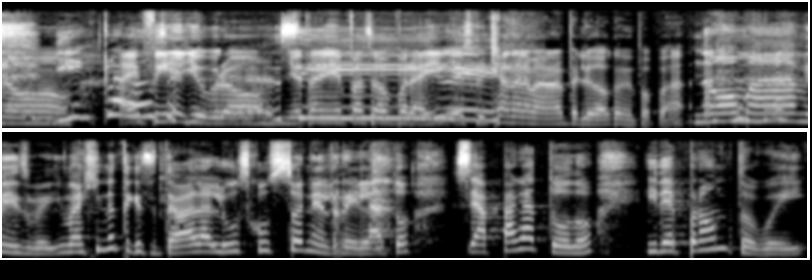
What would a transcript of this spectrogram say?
no. Bien I clavados feel you, bro. Yo Sí, también he pasado por ahí escuchando la mano peluda con mi papá. No mames, güey. Imagínate que se te va la luz justo en el relato, se apaga todo y de pronto, güey,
